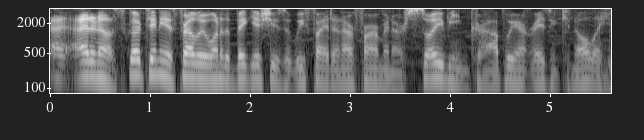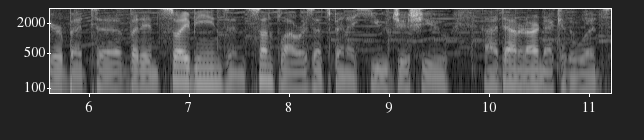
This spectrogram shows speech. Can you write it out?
I, I, don't know. Sclerotinia is probably one of the big issues that we fight on our farm in our soybean crop. We aren't raising canola here, but uh, but in soybeans and sunflowers, that's been a huge issue uh, down in our neck of the woods.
